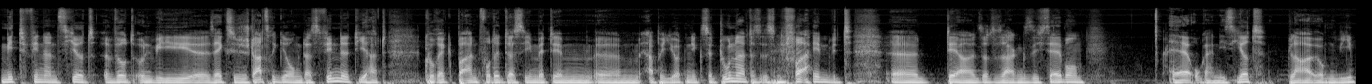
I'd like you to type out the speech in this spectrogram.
mitfinanziert wird und wie die äh, sächsische Staatsregierung das findet. Die hat korrekt beantwortet, dass sie mit dem ähm, RPJ nichts zu tun hat. Das ist ein Verein, mit äh, der sozusagen sich selber äh, organisiert, bla irgendwie.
